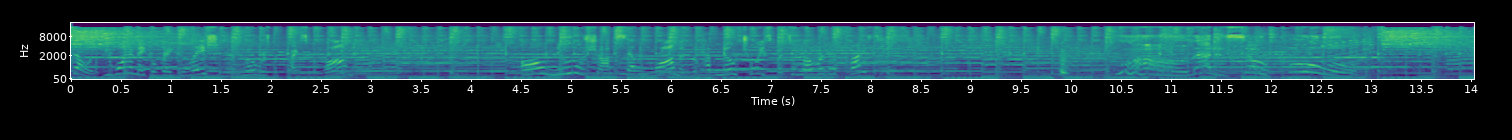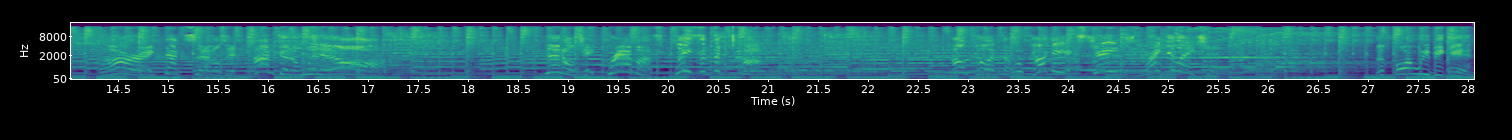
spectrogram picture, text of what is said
So, if you want to make a regulation that lowers the price of ramen, place at the top! I'll call it the Hokage Exchange Regulation! Before we begin,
